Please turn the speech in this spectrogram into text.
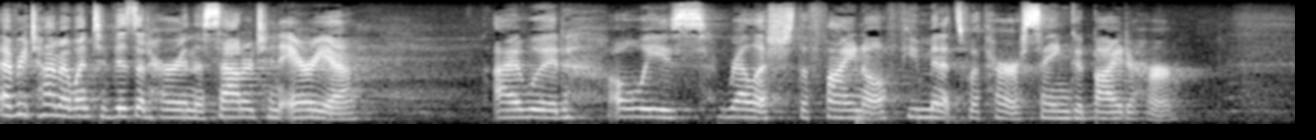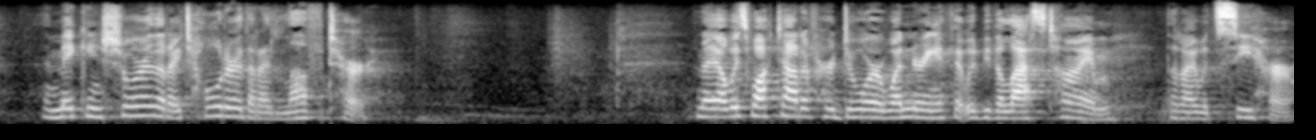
Every time I went to visit her in the Souderton area, I would always relish the final few minutes with her, saying goodbye to her, and making sure that I told her that I loved her and I always walked out of her door wondering if it would be the last time that I would see her.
